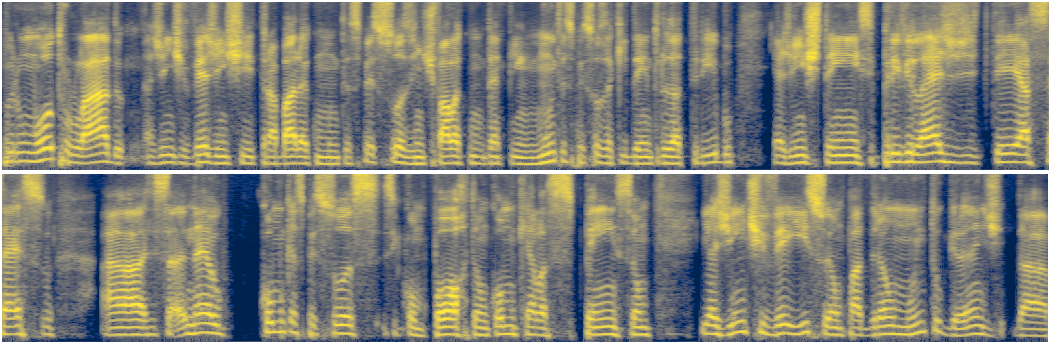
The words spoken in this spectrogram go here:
por um outro lado, a gente vê, a gente trabalha com muitas pessoas, a gente fala com né, tem muitas pessoas aqui dentro da tribo, e a gente tem esse privilégio de ter acesso a né, como que as pessoas se comportam, como que elas pensam, e a gente vê isso, é um padrão muito grande da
